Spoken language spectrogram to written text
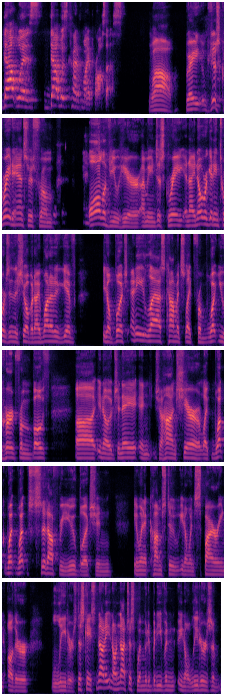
that was that was kind of my process. Wow. Great just great answers from all of you here i mean just great and i know we're getting towards the end of the show but i wanted to give you know butch any last comments like from what you heard from both uh, you know, Jenae and Jehan share like what what what stood out for you, Butch, and when it comes to you know inspiring other leaders. This case, not you know not just women, but even you know leaders of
